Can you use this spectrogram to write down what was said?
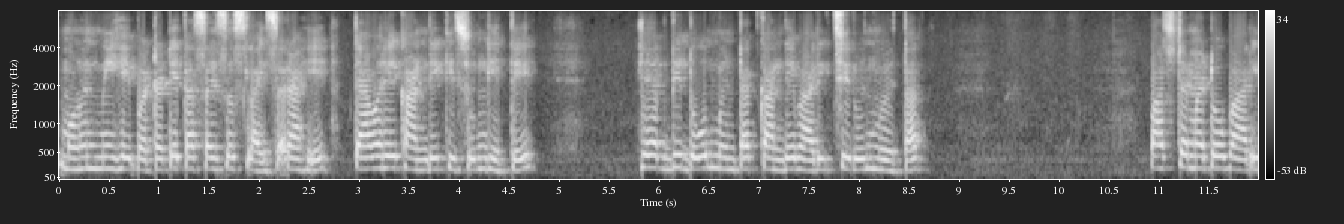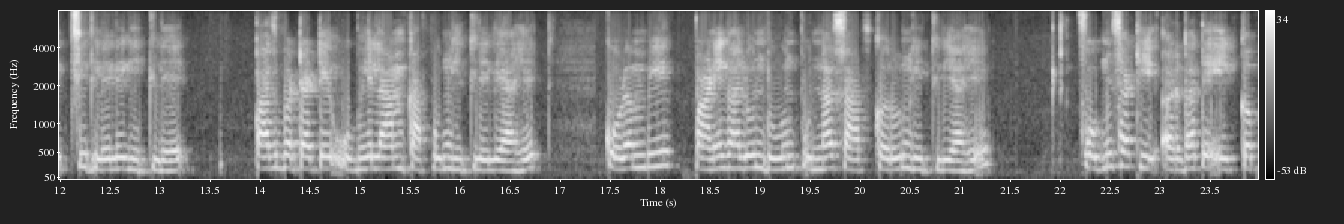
म्हणून मी हे बटाटे तासायचं स्लायसर आहे. त्यावर हे कांदे किसून घेते. हे अगदी दोन मिनटात कांदे बारीक चिरून मिळतात. पाच टमॅटो बारीक चिरलेले घेतले. पाच बटाटे उभे लांब कापून घेतलेले आहेत. कोळंबी पाणी घालून धुवून पुन्हा साफ करून घेतली आहे. फोडणीसाठी अर्धा ते एक कप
